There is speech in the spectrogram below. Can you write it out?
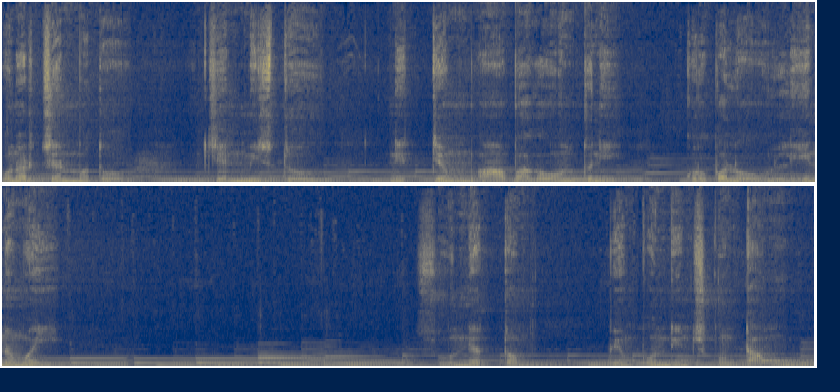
పునర్జన్మతో జన్మిస్తూ నిత్యం ఆ భగవంతుని కృపలో లీనమై శూన్యత్వం పెంపొందించుకుంటాము.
